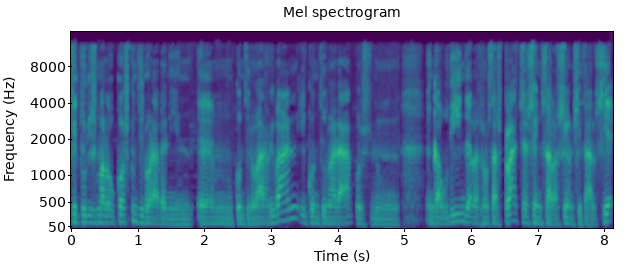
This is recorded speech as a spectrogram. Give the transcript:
aquest turisme low cost continuarà venint, eh, continuarà arribant i continuarà pues, mm, gaudint de les nostres platges, instal·lacions i tal. Si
